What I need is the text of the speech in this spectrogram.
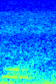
Yeah.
